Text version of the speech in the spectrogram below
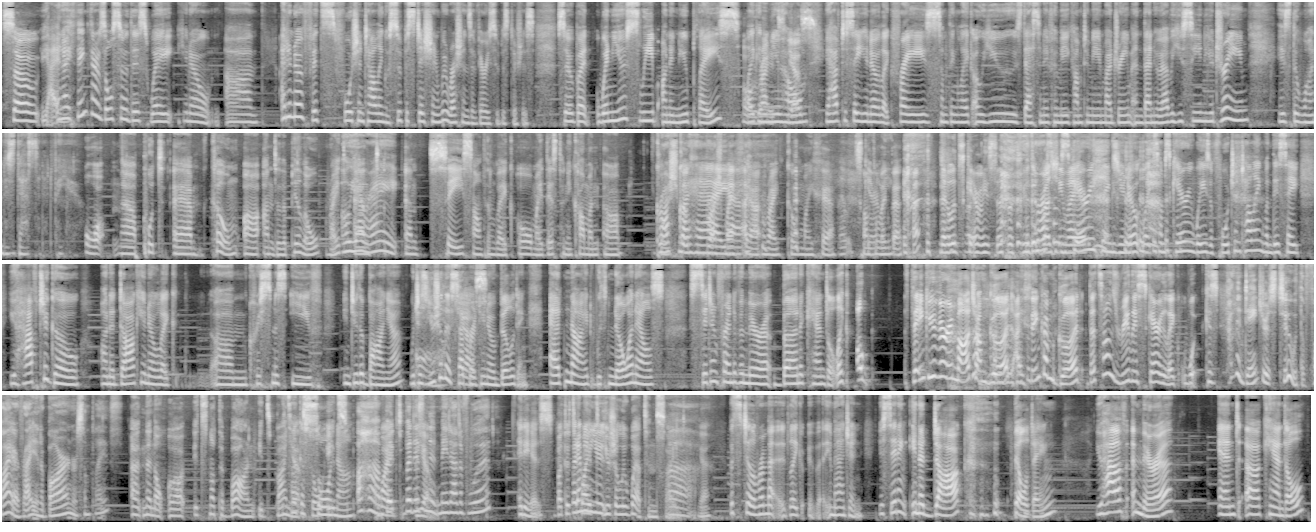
So yeah, and I think there's also this way, you know, um, I don't know if it's fortune telling or superstition. We Russians are very superstitious. So, but when you sleep on a new place, Oh, like in a new home, yes. you have to say, you know, like phrase something like, "Oh, you who's destined for me, come to me in my dream," and then whoever you see in your dream is the one who's destined for you. or uh, put a comb uh, under the pillow, right? Oh, yeah, and, right. And say something like, "Oh, my destiny, come and uh, Brush comb- my hair, brush my yeah. hair, right? Comb my hair, That would something scare like that." Huh? that would scare me so. But there are some my scary things, you know, like some scary ways of fortune telling when they say you have to go on a dark, you know, like um, Christmas Eve into the banya, which is Oh, usually a separate, yes. you know, building at night with no one else, sit in front of a mirror, burn a candle. Like, oh, thank you very much. I'm good. I think I'm good. That sounds really scary. Like, what? Because Kind of dangerous too with the fire, right? In a barn or someplace. Uh, no, no, uh, it's not a barn. It's banya. It's like a so sauna. It's Uh huh. quite, But but isn't yeah. it made out of wood? it is. But it's I quite mean, you- usually wet inside. Ah. yeah. But still, rem- like imagine you're sitting in a dark building, you have a mirror and a candle.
